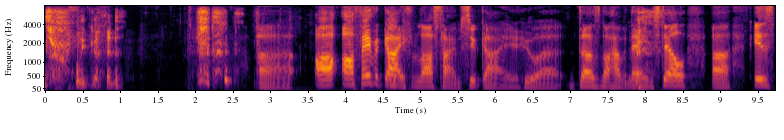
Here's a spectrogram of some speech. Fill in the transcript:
It's really good. Uh, our our favorite guy from last time, Suit Guy, who uh, does not have a name still, uh, is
